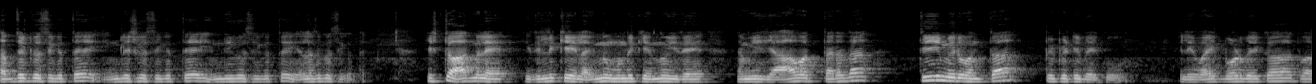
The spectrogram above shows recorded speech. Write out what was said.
ಸಬ್ಜೆಕ್ಟ್ಗೂ ಸಿಗುತ್ತೆ, ಇಂಗ್ಲೀಷ್ಗೂ ಸಿಗುತ್ತೆ, ಹಿಂದಿಗೂ ಸಿಗುತ್ತೆ, ಎಲ್ಲದಕ್ಕೂ ಸಿಗುತ್ತೆ. ಇಷ್ಟು ಆದಮೇಲೆ ಇದಿಲ್ಲಕ್ಕೆ ಇಲ್ಲ, ಇನ್ನೂ ಮುಂದಕ್ಕೆ ಇನ್ನೂ ಇದೆ. ನಮಗೆ ಯಾವ ಥರದ ಥೀಮ್ ಇರುವಂಥ ಪಿ ಪಿ ಟಿ ಬೇಕು. ಇಲ್ಲಿ ವೈಟ್ ಬೋರ್ಡ್ ಬೇಕಾ ಅಥವಾ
